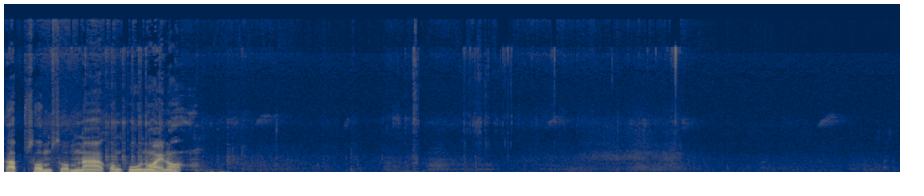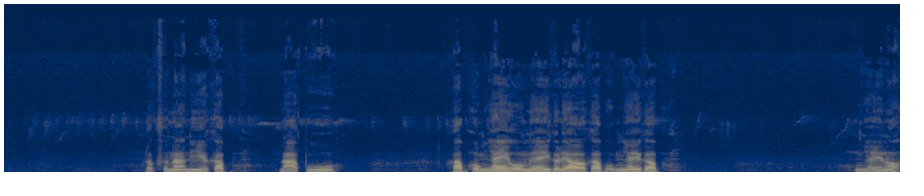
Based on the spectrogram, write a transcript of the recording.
ครับส้มสมนาของปูน่อยเนาะ ลักษณะนี้ครับ หนาปูครับองค์ใหญ่องค์ใหญ่ก็แล้วครับองค์ใหญ่ครับองค์ใหญ่เนาะ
